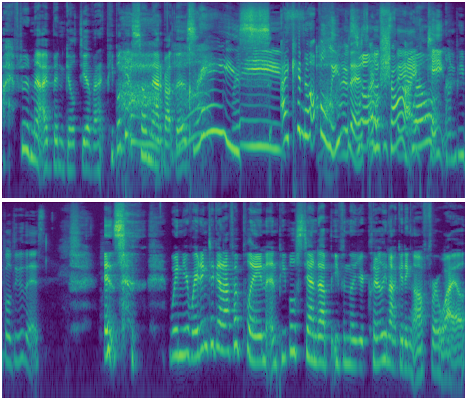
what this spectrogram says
I have to admit, I've been guilty of, it. people get so mad about this. Grace, Grace. I cannot believe I was this. I'm about to say, shocked. Well- I hate when people do this. It's when you're waiting to get off a plane and people stand up even though you're clearly not getting off for a while,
